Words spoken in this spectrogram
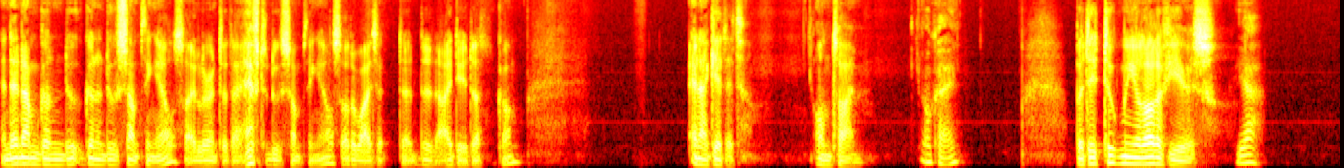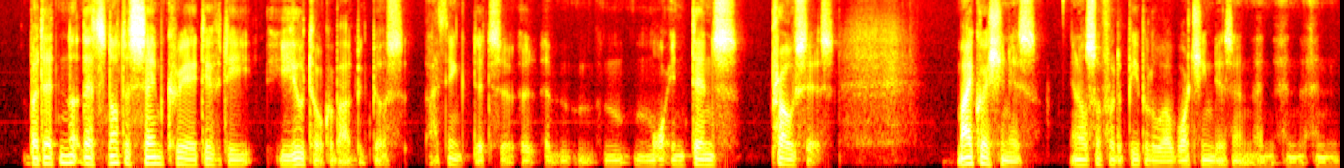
and then I'm gonna do gonna do something else. I learned that I have to do something else, otherwise that, the idea doesn't come. And I get it on time, Okay. but it took me a lot of years. Yeah. But that not, that's not the same creativity you talk about because I think that's a more intense process. My question is, and also for the people who are watching this, and and and, and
